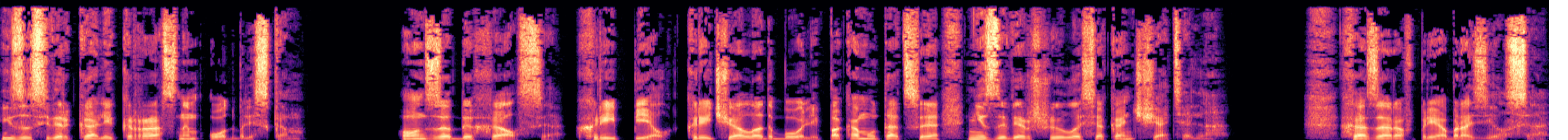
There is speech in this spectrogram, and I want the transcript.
и засверкали красным отблеском. Он задыхался, хрипел, кричал от боли, пока мутация не завершилась окончательно. Хазаров преобразился.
